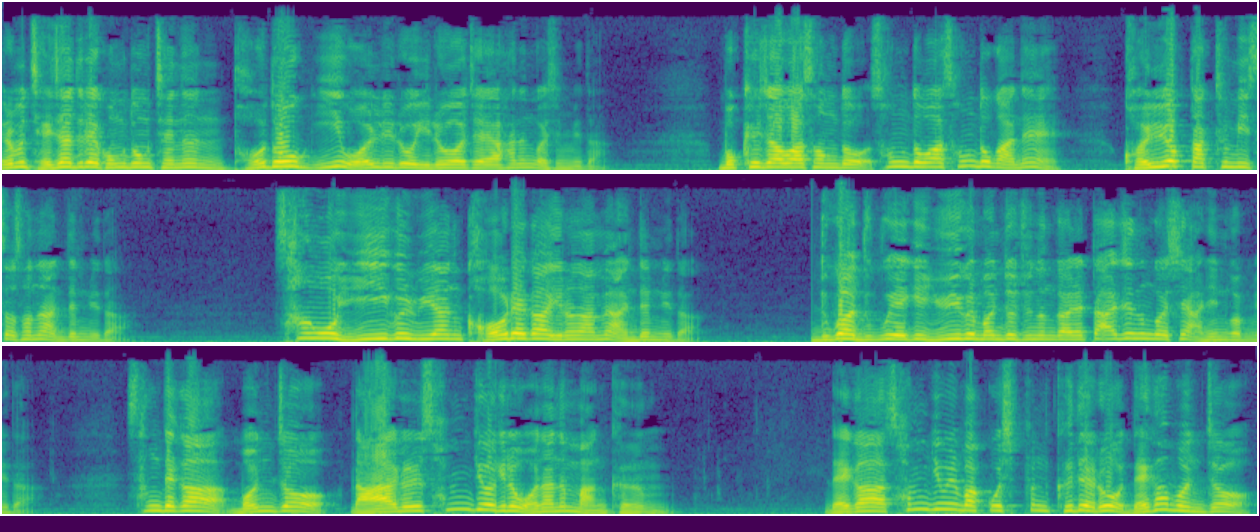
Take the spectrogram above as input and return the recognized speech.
여러분, 제자들의 공동체는 더더욱 이 원리로 이루어져야 하는 것입니다. 목회자와 성도, 성도와 성도 간에 권력 다툼이 있어서는 안 됩니다. 상호 유익을 위한 거래가 일어나면 안 됩니다. 누가 누구에게 유익을 먼저 주는가를 따지는 것이 아닌 겁니다. 상대가 먼저 나를 섬겨기를 원하는 만큼 내가 섬김을 받고 싶은 그대로 내가 먼저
